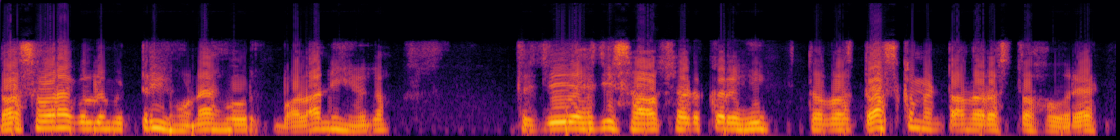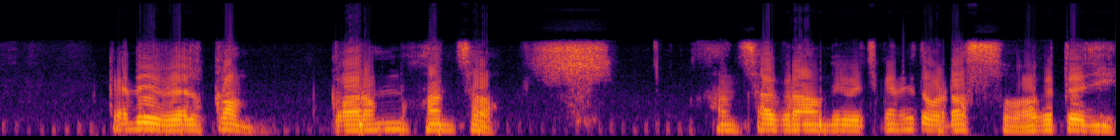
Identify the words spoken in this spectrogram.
10-12 ਕਿਲੋਮੀਟਰ ਹੀ ਹੋਣਾ, ਹੋਰ ਬੜਾ ਨਹੀਂ ਹੈਗਾ। ਤੇ ਜੇ ਇਹ ਜੀ ਸਾਫ਼ ਸੜਕ ਰਹੀ ਤਾਂ ਬਸ 10 ਕੁ ਮਿੰਟਾਂ ਦਾ ਰਸਤਾ ਹੋ ਰਿਹਾ ਕਹਿੰਦੇ ਵੈਲਕਮ ਕਰਮ ਹੰਸਾ। ਹੰਸਾਗ੍ਰਾਮ ਦੇ ਵਿੱਚ ਕਹਿੰਦੇ ਤੁਹਾਡਾ ਸਵਾਗਤ ਹੈ ਜੀ।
